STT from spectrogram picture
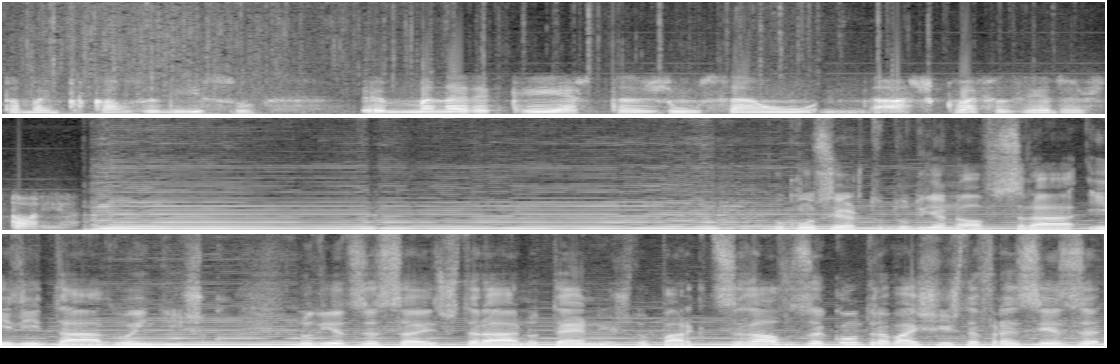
também por causa disso, de maneira que esta junção acho que vai fazer história. O concerto do dia 9 será editado em disco. No dia 16 estará no ténis do Parque de Serralves a contrabaixista francesa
